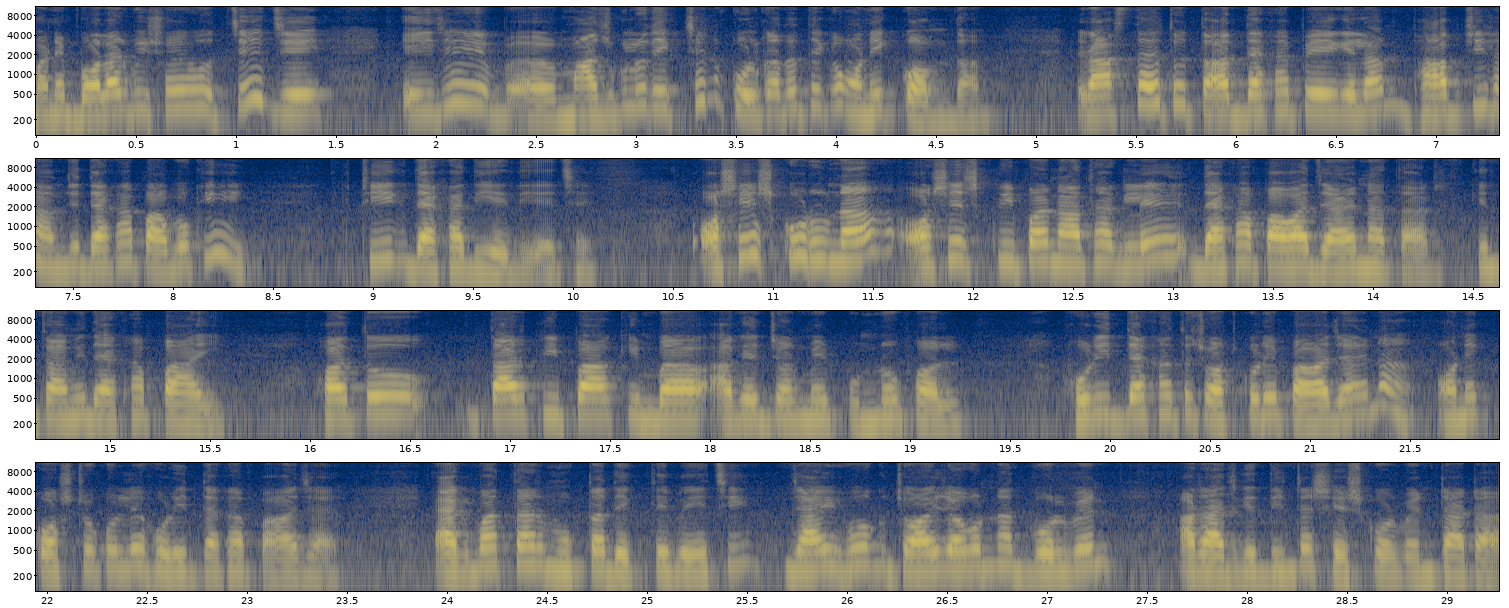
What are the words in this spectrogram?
মানে বলার বিষয় হচ্ছে যে এই যে মাছগুলো দেখছেন, কলকাতা থেকে অনেক কম দাম। রাস্তায় তো তার দেখা পেয়ে গেলাম। ভাবছিলাম যে দেখা পাবো কি? ঠিক দেখা দিয়ে দিয়েছে। অশেষ করুণা, অশেষ কৃপা না থাকলে দেখা পাওয়া যায় না তার। কিন্তু আমি দেখা পাই। হয়তো তার কৃপা কিংবা আগের জন্মের পুণ্যফল হরির দেখা তো চট করে পাওয়া যায় না? অনেক কষ্ট করলে হরির দেখা পাওয়া যায়। একবার তার মুখটা দেখতে পেয়েছি। যাই হোক, জয় জগন্নাথ বলবেন আর আজকের দিনটা শেষ করবেন টাটা।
